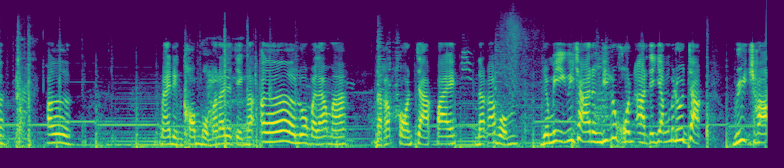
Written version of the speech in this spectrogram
อ เออหมายถึงคอมผมมันน่าจะเจ๊งแล้วเออล่วงไปแล้วมา นะครับก่อนจากไปนะครับผมยังมีอีกวิชาหนึ่งที่ทุกคนอาจจะยังไม่รู้จักวิชา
